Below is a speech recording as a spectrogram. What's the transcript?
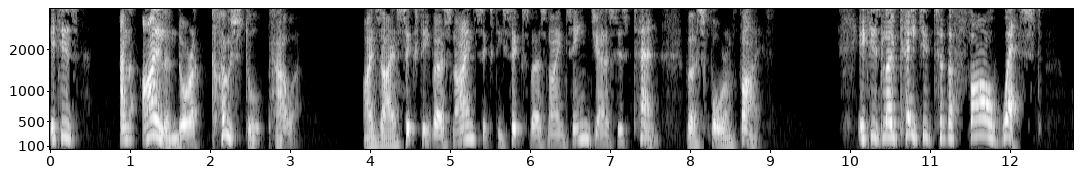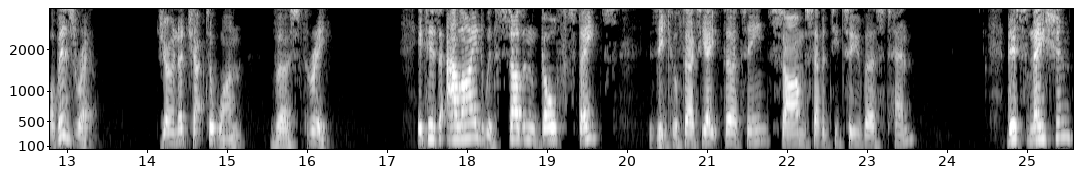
It is an island or a coastal power. Isaiah 60 verse 9, 66 verse 19, Genesis 10 verse 4 and 5. It is located to the far west of Israel. Jonah chapter 1 verse 3. It is allied with southern Gulf states, Ezekiel 38:13, Psalm 72 verse 10. This nation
